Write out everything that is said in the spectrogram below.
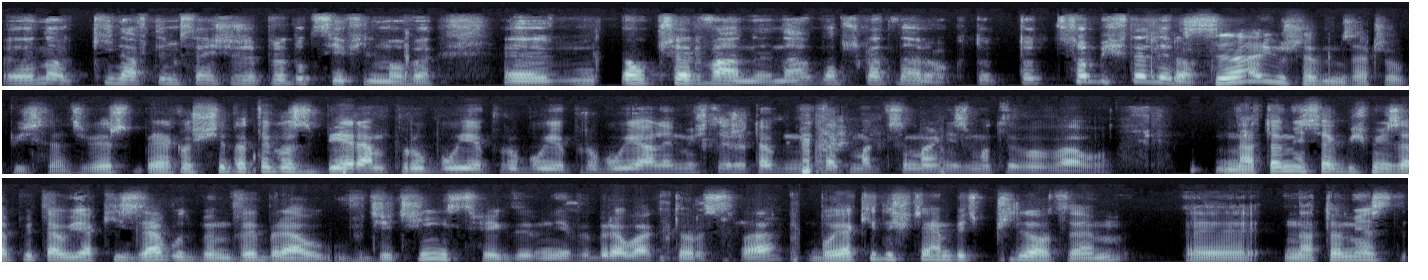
e, no kina w tym sensie, że produkcje filmowe e, są przerwane, na, na przykład na rok, to, to co byś wtedy robił? Scenariusze bym zaczął pisać, wiesz, jakoś się do tego zbieram, próbuję, próbuję, próbuję, ale myślę, że to by mnie tak maksymalnie zmotywowało. Natomiast jakbyś mnie zapytał, jaki zawód bym wybrał w dzieciństwie, gdybym nie wybrał aktorstwa, bo ja kiedyś chciałem być pilotem, e, Natomiast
